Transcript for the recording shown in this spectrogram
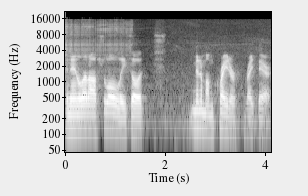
and then let off slowly so it's minimum crater right there.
